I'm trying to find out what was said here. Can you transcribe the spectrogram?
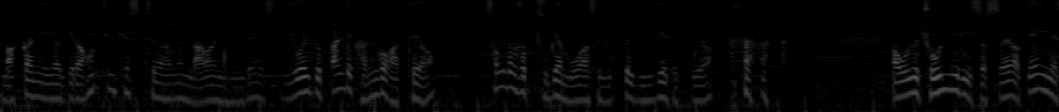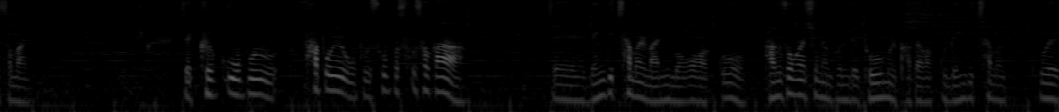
막간의 이야기라 헌팅 퀘스트 하면 나와 있는데 2월도 빨리 가는 것 같아요. 성동석 두 개 모아서 602개 됐고요. 아, 오늘 좋은 일이 있었어요. 게임에서만. 이제 극 오브 파볼 오브 소서가 이제 냉기참을 많이 먹어갖고 방송하시는 분들 도움을 받아갖고 냉기참을 구해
